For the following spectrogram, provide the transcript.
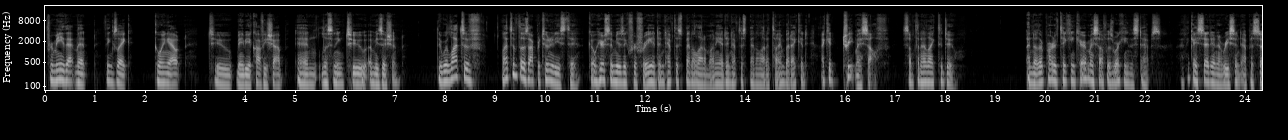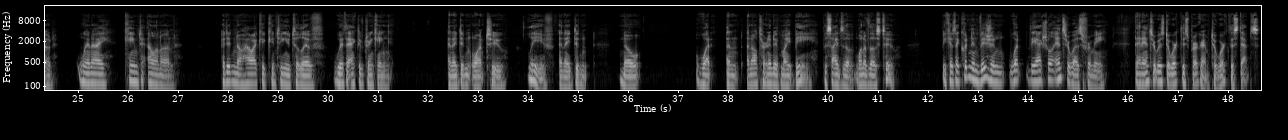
for me, that meant things like going out to maybe a coffee shop and listening to a musician. There were lots of lots of those opportunities to go hear some music for free. I didn't have to spend a lot of money. I didn't have to spend a lot of time, but I could I could treat myself. Something I like to do. Another part of taking care of myself was working the steps. I think I said in a recent episode when I came to Al Anon, I didn't know how I could continue to live with active drinking and I didn't want to leave and I didn't know what an, an alternative might be besides the, one of those two. Because I couldn't envision what the actual answer was for me. That answer was to work this program, to work the steps,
